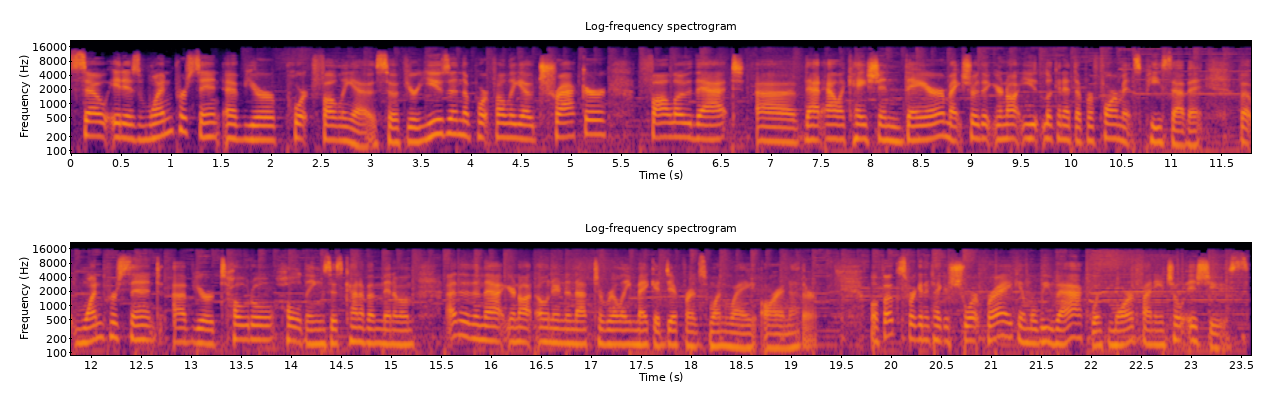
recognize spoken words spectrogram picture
So it is 1% of your portfolio. So if you're using the portfolio tracker, follow that uh, that allocation there. Make sure that you're not looking at the performance piece of it. But 1% of your total holdings is kind of a minimum. Other than that, you're not owning enough to really make a difference one way or another. Well, folks, we're going to take a short break and we'll be back with more financial issues.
